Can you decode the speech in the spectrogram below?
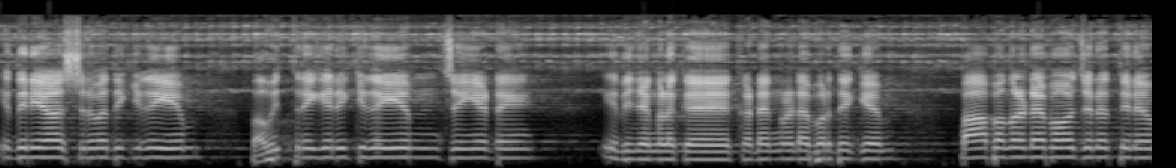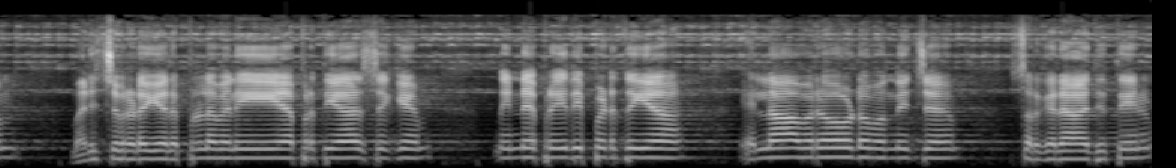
ഇതിനെ ആശീർവദിക്കുകയും പവിത്രീകരിക്കുകയും ചെയ്യട്ടെ. ഇത് ഞങ്ങൾക്ക് കടങ്ങളുടെ പ്രതിക്കും പാപങ്ങളുടെ മോചനത്തിനും മരിച്ചവരുടെ ഉയർപ്പുള്ള വലിയ പ്രത്യാശയ്ക്കും നിന്നെ പ്രീതിപ്പെടുത്തിയ എല്ലാവരോടും ഒന്നിച്ച് സ്വർഗരാജ്യത്തിൽ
